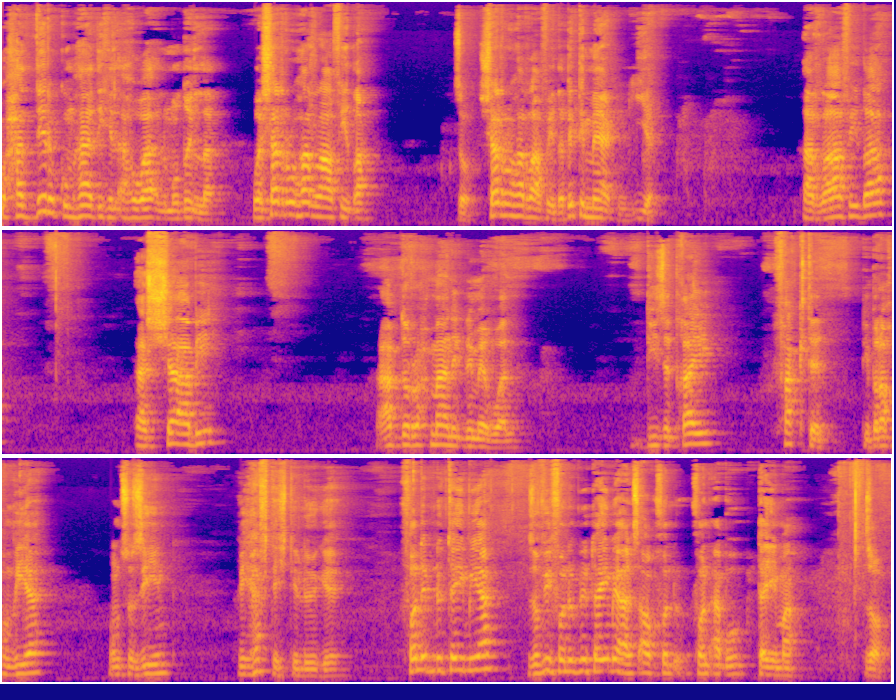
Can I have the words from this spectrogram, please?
أحذركم هذه الأهواء المضلة وشرها الرافضة. So, شرها الرافضة. Bitte merken, hier. الرافضة الشعبي عبد الرحمن ibn Mirwal. Diese drei Fakten, die brauchen wir, um zu sehen, wie heftig die Lüge von Ibn Taymiyyah, sowie von Ibn Taymiyyah als auch von, von Abu Taymah. So.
